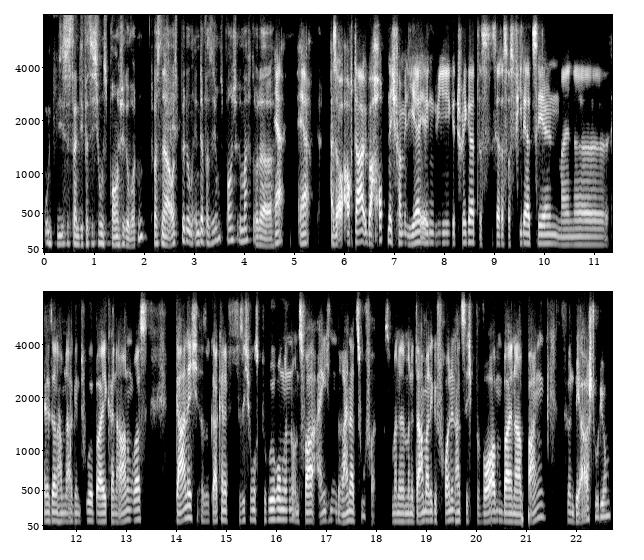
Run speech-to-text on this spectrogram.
Und wie ist es dann die Versicherungsbranche geworden? Du hast eine Ausbildung in der Versicherungsbranche gemacht oder? Ja, ja. Also auch da überhaupt nicht familiär irgendwie getriggert. Das ist ja das, was viele erzählen. Meine Eltern haben eine Agentur bei keine Ahnung was. Gar nicht, also gar keine Versicherungsberührungen und zwar eigentlich ein reiner Zufall. Also meine, meine damalige Freundin hat sich beworben bei einer Bank für ein BA-Studium.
